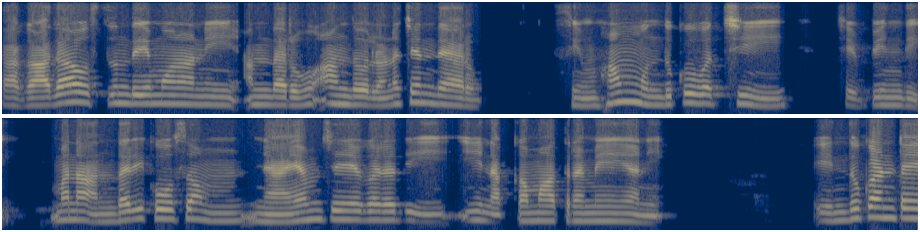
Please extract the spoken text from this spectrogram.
తగాదా వస్తుందేమోనని అందరూ ఆందోళన చెందారు. సింహం ముందుకు వచ్చి చెప్పింది మన అందరి కోసం న్యాయం చేయగలది ఈ నక్క మాత్రమే అని. ఎందుకంటే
